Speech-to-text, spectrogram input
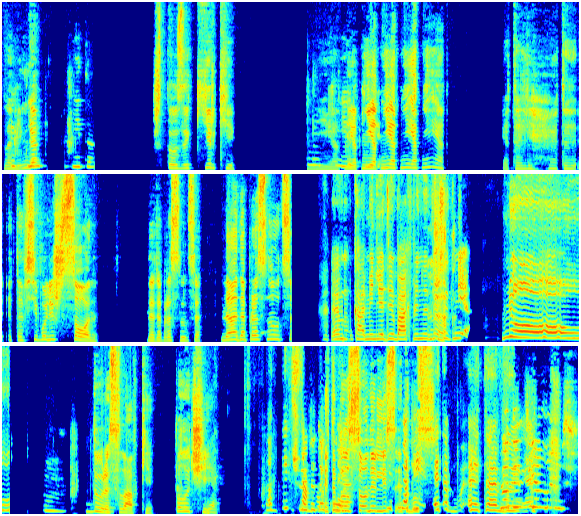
Фламинго? Какие-то. Что за кирки? Ну, Нет, нет, нет, кирки. нет, нет, нет. Это ли... Это... Это всего лишь сон. Надо проснуться. Надо проснуться. Эм, камень Леди Баг принадлежит мне. No! Дура Славки. Получи. Нет. А ты Что сам это был сон или... Это был... Это, это, Что бы- ты э, делаешь?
